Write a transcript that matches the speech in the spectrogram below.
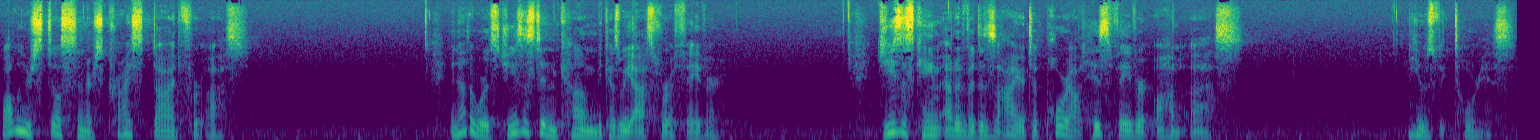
while we were still sinners, Christ died for us. In other words, Jesus didn't come because we asked for a favor. Jesus came out of a desire to pour out his favor on us. He was victorious.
